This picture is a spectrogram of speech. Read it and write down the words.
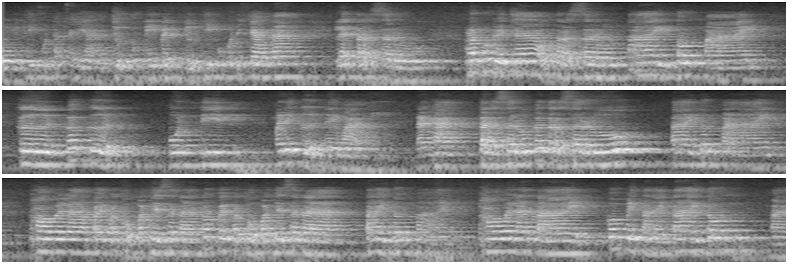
ธิ์อยู่ที่พุทธคยา จุดตรงนี้เป็นจุดที่พระพุทธเจ้านั่งและตรัสรู้พระพุทธเจ้าตรัสรู้ใต้ต้นไม้ เกิดก็เกิดบนดินไม่ได้เกิดในวังนะคะตรัสรู้ก็ตรัสรู้ใต้ต้นไม้ พอเวลาไปปฐมเทศนาก็ไปปฐมเทศนาใต้ต้นไม้ พอเวลาตายก็ไปตายใต้ต้นไม้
